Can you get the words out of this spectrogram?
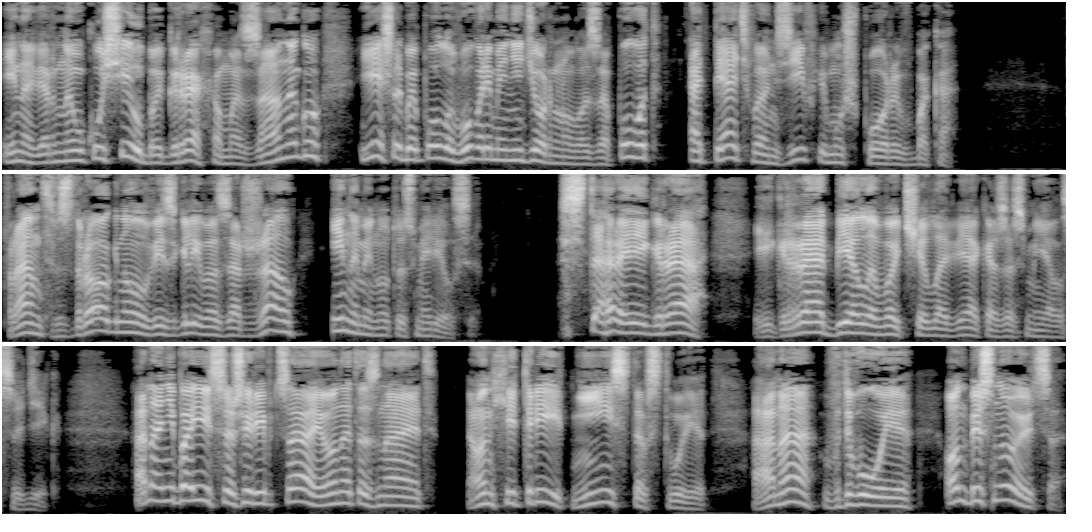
и, наверное, укусил бы Грэхэма за ногу, если бы Пола вовремя не дернула за повод, опять вонзив ему шпоры в бока. Франт вздрогнул, визгливо заржал и на минуту смирился. «Старая игра! Игра белого человека!» — засмеялся Дик. «Она не боится жеребца, и он это знает. Он хитрит, неистовствует, она вдвое. Он беснуется.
